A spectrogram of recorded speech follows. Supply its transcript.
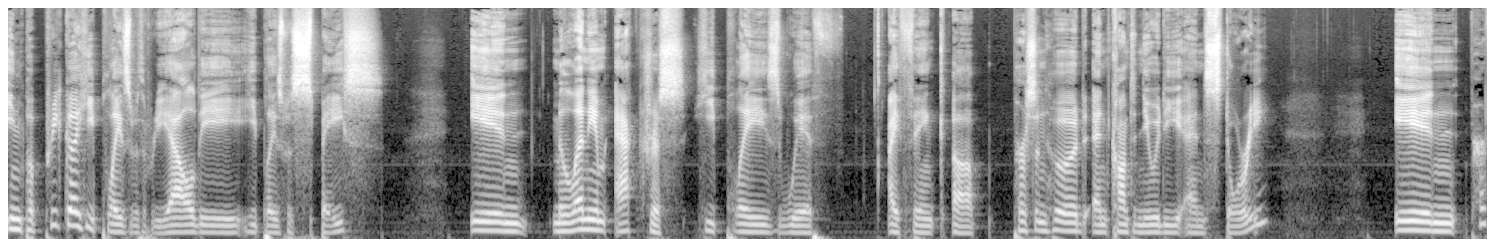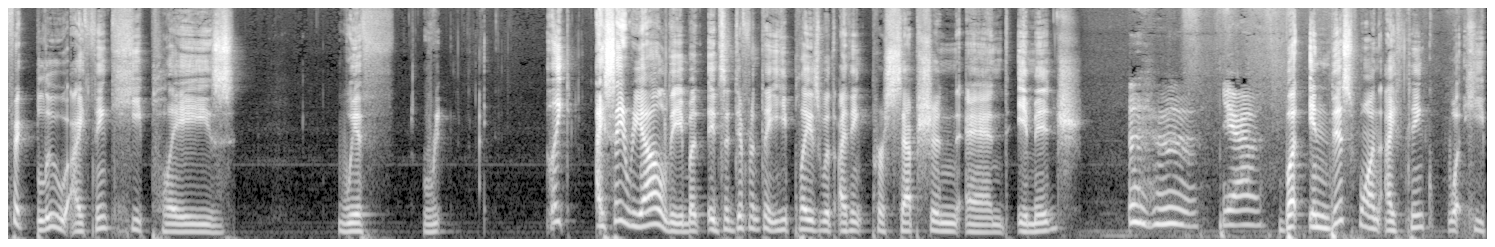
In Paprika, he plays with reality, he plays with space. In Millennium Actress, he plays with, I think, uh, personhood and continuity and story. In Perfect Blue, I think he plays with re- like I say reality, but it's a different thing. He plays with I think perception and image. Yeah. But in this one, I think what he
